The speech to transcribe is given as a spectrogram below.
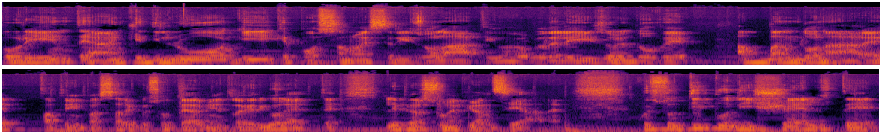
oriente, anche di luoghi che possano essere isolati, come proprio delle isole dove abbandonare, fatemi passare questo termine tra virgolette, le persone più anziane. Questo tipo di scelte,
